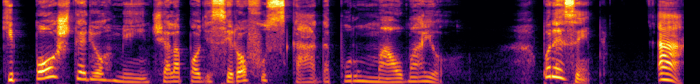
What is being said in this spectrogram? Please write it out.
que posteriormente ela pode ser ofuscada por um mal maior. Por exemplo, A.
